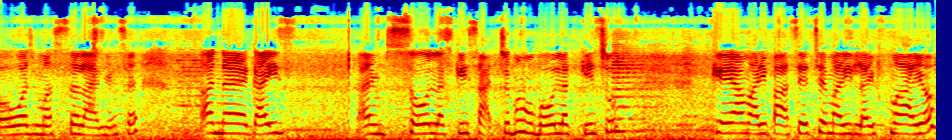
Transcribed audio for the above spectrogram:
બહુ જ મસ્ત લાગે છે. અને ગાઈઝ આઈ એમ સો લકી સાચમાં હું બહુ લકી છું કે આ મારી પાસે છે, મારી લાઈફમાં આવ્યો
